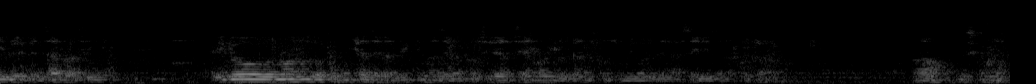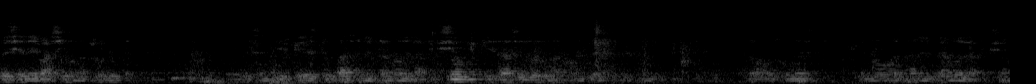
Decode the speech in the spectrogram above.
además es terrible pensarlo así. Yo no dudo que muchas de las víctimas de la atrocidad sean hoy los grandes consumidores de las series de narcotráfico. ¿No? Es como una especie de evasión que quizás es lo más complejo que tiene trabajos como este, que no está en el plano de la ficción.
